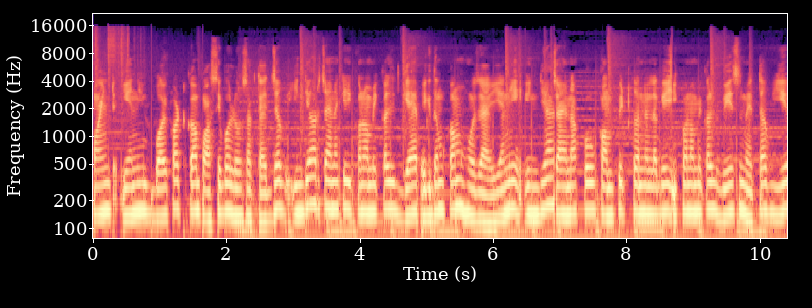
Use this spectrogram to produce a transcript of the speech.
पॉइंट यानी बॉयकॉट कब पॉसिबल हो सकता है? जब इंडिया और चाइना की इकोनॉमिकल गैप एकदम कम हो जाए। यानी इंडिया चाइना को कॉम्पीट करने लगे इकोनॉमिकल वेज में, तब ये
